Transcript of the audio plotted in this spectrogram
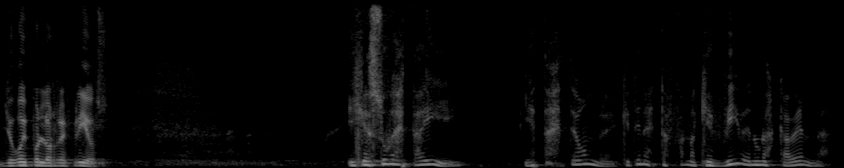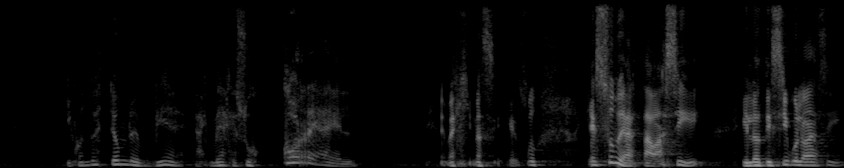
Yo voy por los refríos. Y Jesús está ahí. Y está este hombre que tiene esta fama, que vive en unas cavernas. Y cuando este hombre ve, ve a Jesús, corre a él. Imagina Jesús. Jesús estaba así y los discípulos así.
